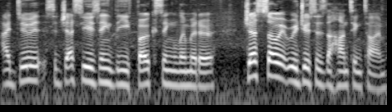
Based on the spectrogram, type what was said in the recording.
I do suggest using the focusing limiter just so it reduces the hunting time.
